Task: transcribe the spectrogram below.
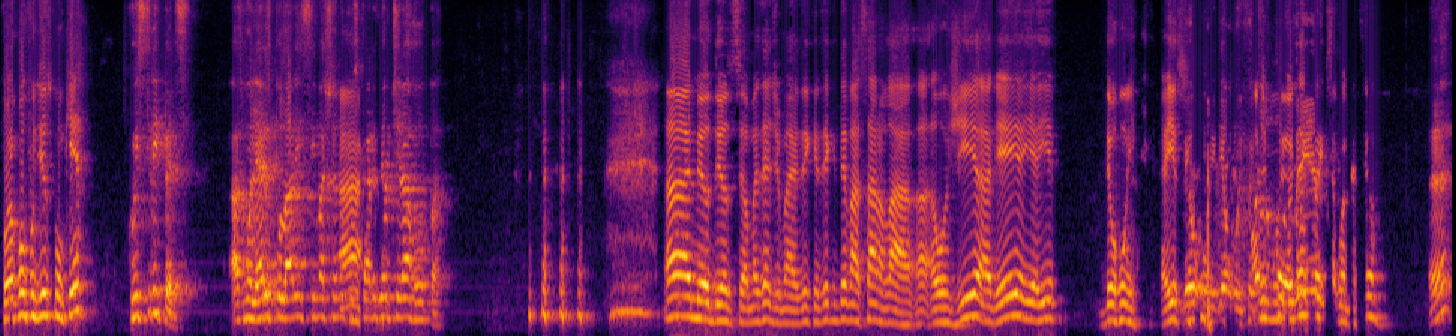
Foram confundidos com o quê? Com strippers. As mulheres pularam em cima achando ah. que os caras iam tirar roupa. Ai, meu Deus do céu, mas é demais, hein? Quer dizer que devassaram lá a, a orgia alheia e aí deu ruim. É isso? Deu ruim, deu ruim. Foi Onde, todo foi? Onde é que foi que isso aconteceu? Hã?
